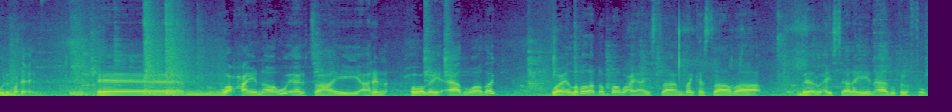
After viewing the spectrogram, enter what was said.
weli ma dhicin. Waxayna u eg tahay arrin xoogay aad u adag. Waayo labada dhamba waxay haystaan. Dhan kastaaba meel waxay saaran yihiin aad u kala fog.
